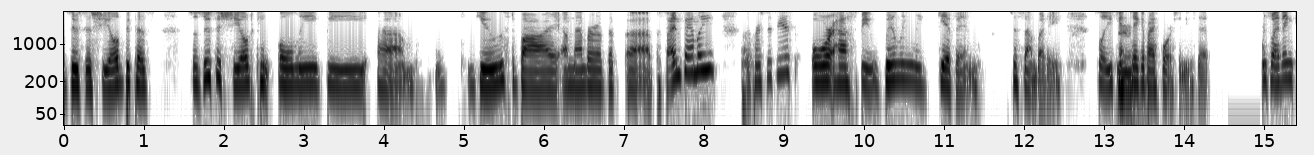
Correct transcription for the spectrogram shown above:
Zeus's shield because so Zeus's shield can only be um used by a member of the uh, Poseidon family, the Perseus, or it has to be willingly given to somebody. So you can't Mm. take it by force and use it. And so I think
